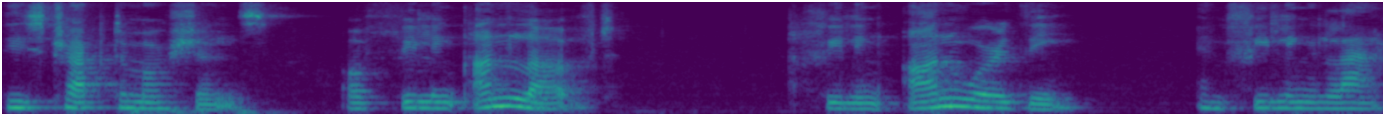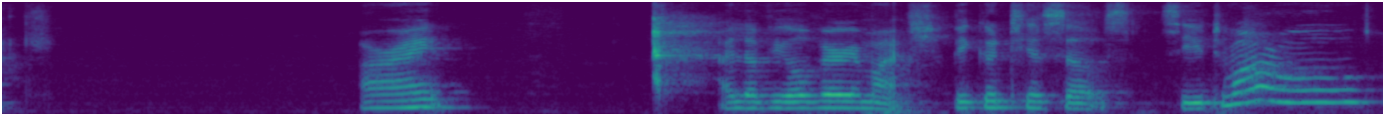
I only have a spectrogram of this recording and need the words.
these trapped emotions of feeling unloved, feeling unworthy, and feeling lack. All right? I love you all very much. Be good to yourselves. See you tomorrow.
